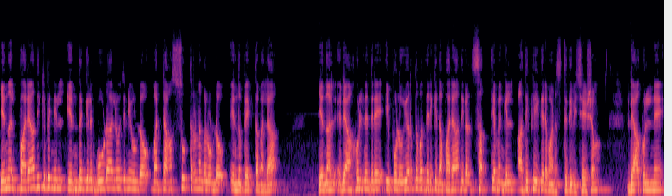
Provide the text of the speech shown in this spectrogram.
എന്നാൽ പരാതിക്ക് പിന്നിൽ എന്തെങ്കിലും ഗൂഢാലോചനയുണ്ടോ? മറ്റാസൂത്രണങ്ങളുണ്ടോ? എന്ന് വ്യക്തമല്ല. എന്നാൽ രാഹുലിനെതിരെ ഇപ്പോൾ ഉയർന്നു വന്നിരിക്കുന്ന പരാതികൾ സത്യമെങ്കിൽ അതിഭീകരമാണ് സ്ഥിതിവിശേഷം. രാഹുലിനെ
